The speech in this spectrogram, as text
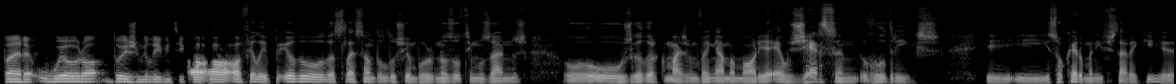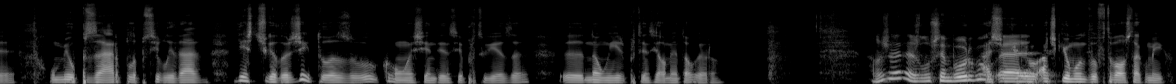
para o Euro 2024. Ó oh, oh, Filipe, eu do, da seleção de Luxemburgo nos últimos anos, o, o jogador que mais me vem à memória é o Gerson Rodrigues. E, e só quero manifestar aqui uh, o meu pesar pela possibilidade deste jogador jeitoso com ascendência portuguesa uh, não ir potencialmente ao Euro. Vamos ver, as Luxemburgo. Acho que, uh, acho que o mundo do futebol está comigo.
